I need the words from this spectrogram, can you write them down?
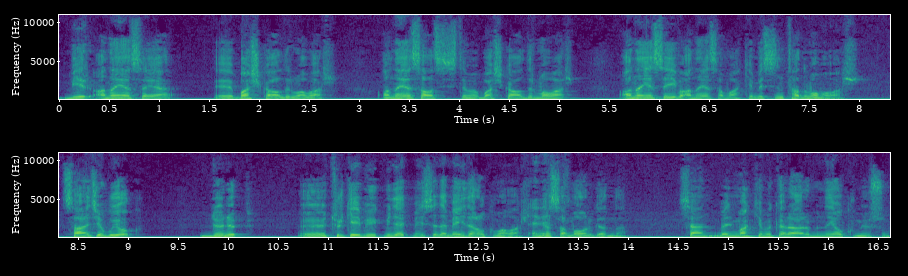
bir anayasaya e, baş kaldırma var. Anayasal sisteme baş kaldırma var. Anayasayı ve Anayasa Mahkemesi'ni tanımama var. Sadece bu yok. Dönüp e, Türkiye Büyük Millet Meclisi'ne de meydan okuma var. Evet. Yasama organına. Sen benim mahkeme kararımı niye okumuyorsun?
